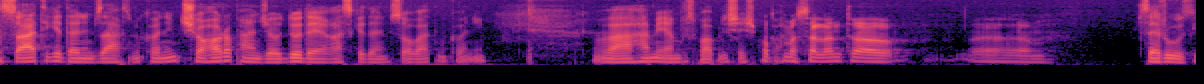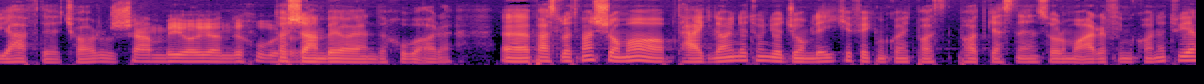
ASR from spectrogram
ساعتی که داریم ضبط می‌کنیم 4 و 52 دقیقه است که داریم صحبت می‌کنیم. و همین امروز publish ش خب مثلا تا سه روز یه هفته چهار روز. شنبه آینده خوبه. تا شنبه آینده خوبه آره. پس لطفا شما tagline تون یا جمله‌ای که فکر می‌کنید پادکست انسو رو معرفی می‌کنه توی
